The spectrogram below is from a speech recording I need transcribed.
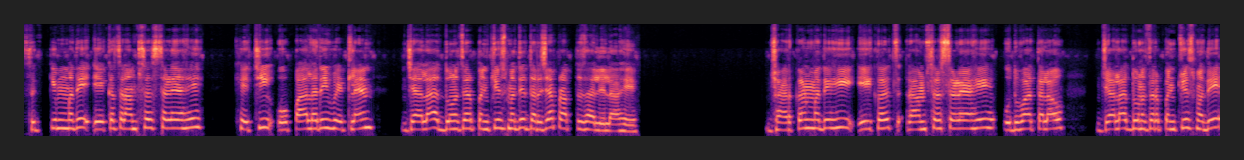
सिक्कीममध्ये एकच रामसर स्थळे आहे. खेची ओपालरी वेटलँड ज्याला दोन हजार पंचवीसमध्ये दर्जा प्राप्त झालेला आहे. झारखंडमध्येही एकच रामसर स्थळे आहे उधवा तलाव ज्याला दोन हजार पंचवीसमध्ये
